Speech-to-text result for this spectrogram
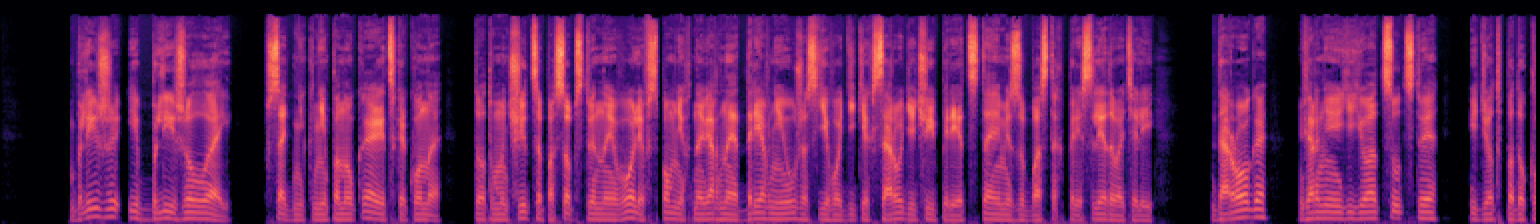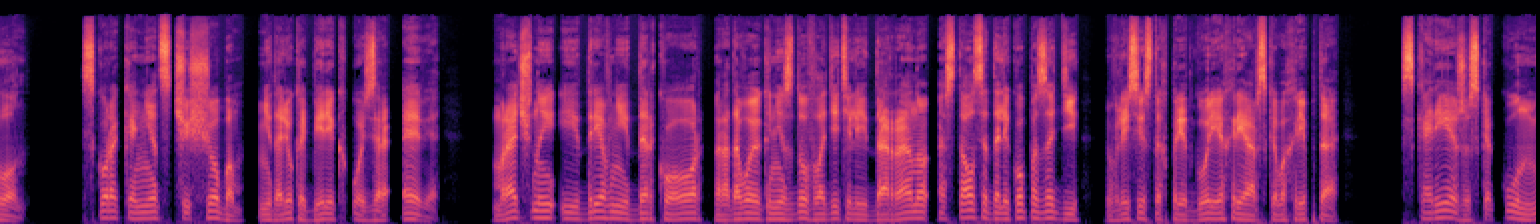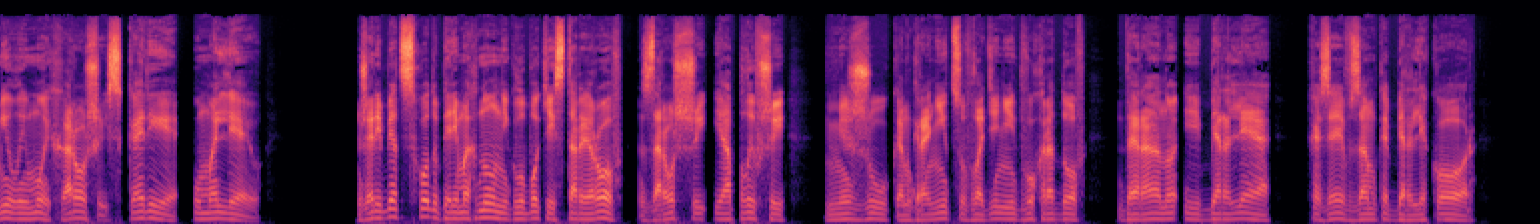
Ближе и ближе лай. Всадник не понукает скакуна. Тот мчится по собственной воле, вспомнив, наверное, древний ужас его диких сородичей перед стаями зубастых преследователей. Дорога — вернее ее отсутствие, идет под уклон. Скоро конец чащобам, недалеко берег озера Эви. Мрачный и древний Деркоор, родовое гнездо владетелей Дарано, остался далеко позади, в лесистых предгорьях Риарского хребта. «Скорее же, скакун, милый мой, хороший, скорее, умоляю!» Жеребец сходу перемахнул неглубокий старый ров, заросший и оплывший, межу, границу владений двух родов — Дерано и Берлея, хозяев замка Берлекоор.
